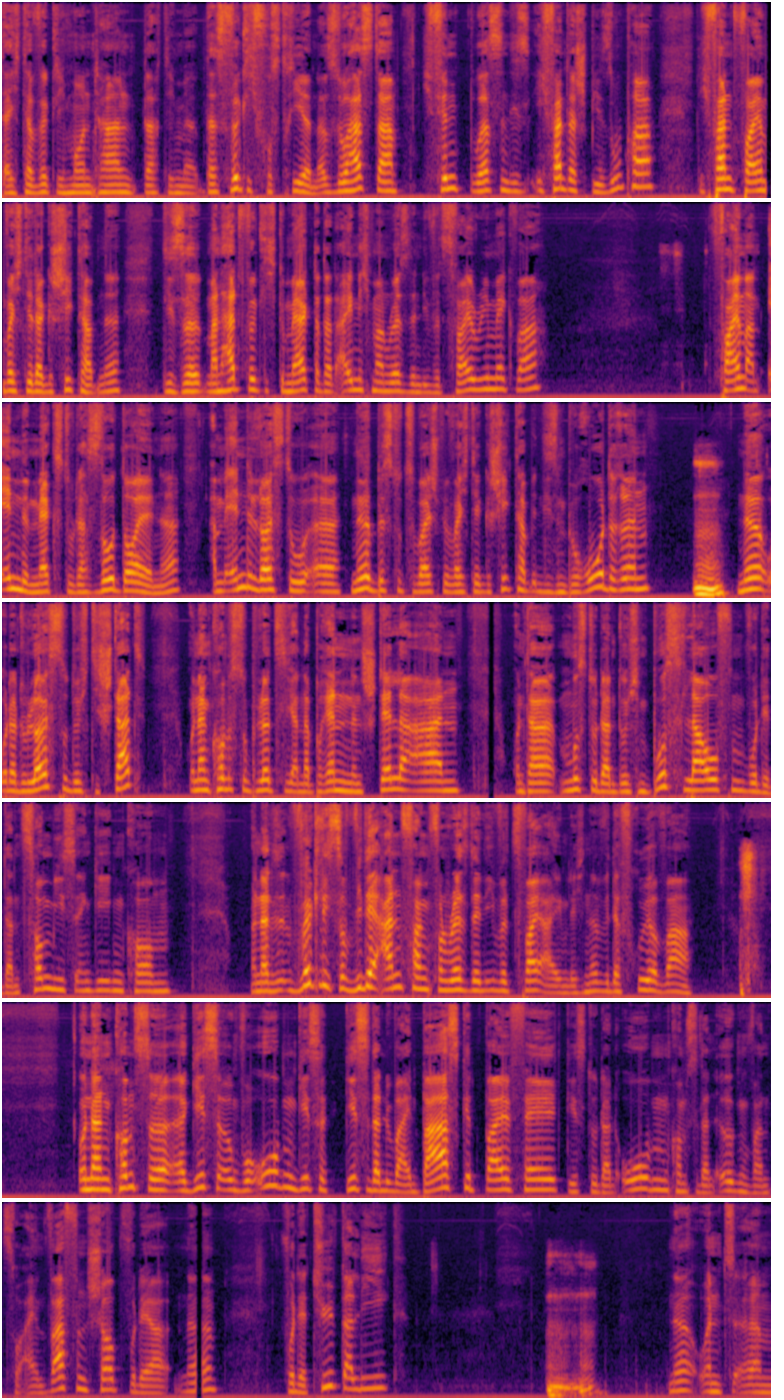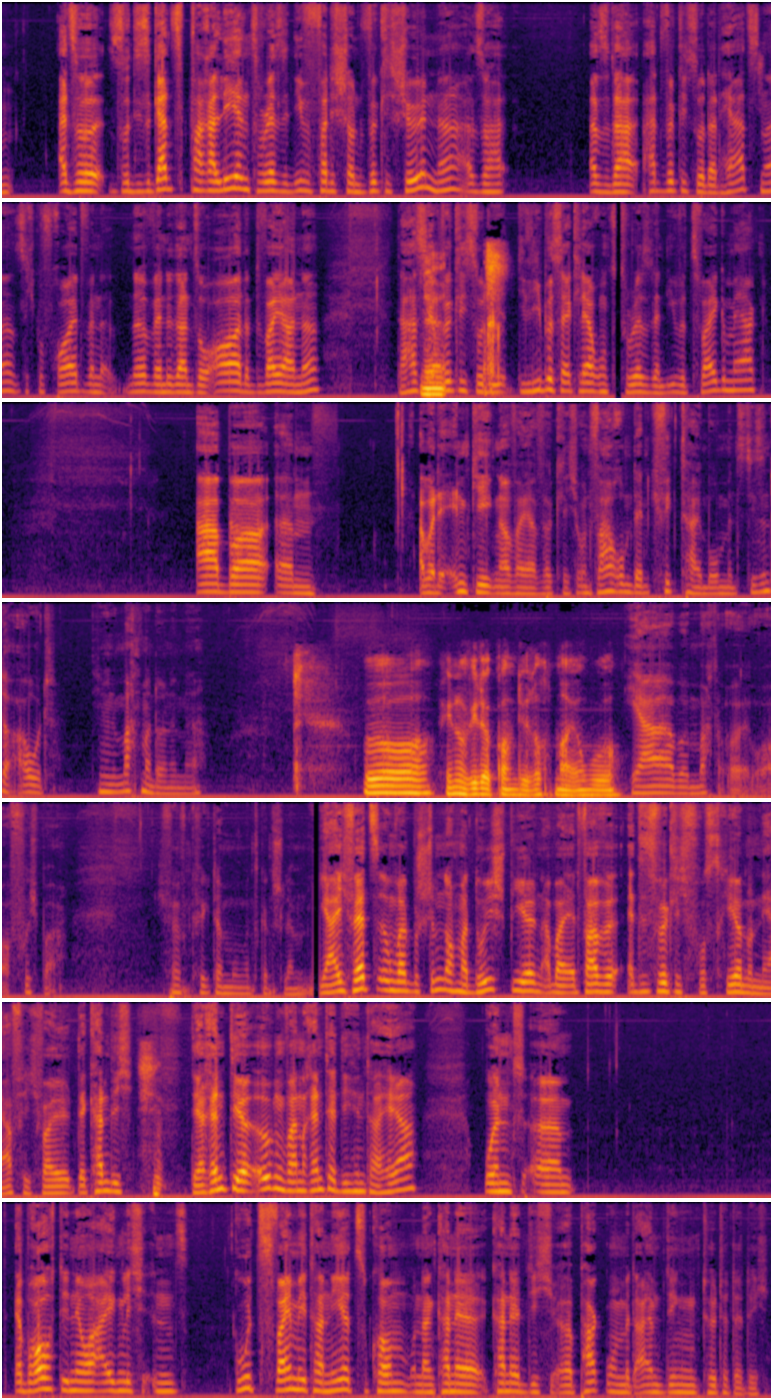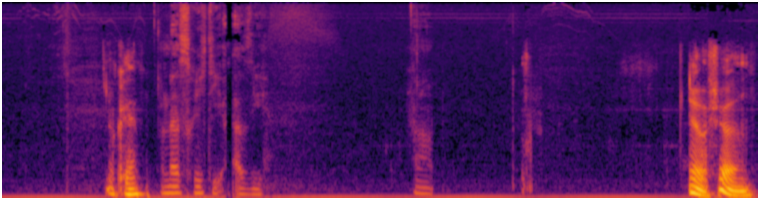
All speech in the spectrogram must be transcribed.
da ich da wirklich momentan dachte ich mir, das ist wirklich frustrierend. Also du hast da, ich finde, du hast in dieses, ich fand das Spiel super. Ich fand vor allem, weil ich dir da geschickt habe, ne, diese, man hat wirklich gemerkt, dass das eigentlich mal ein Resident Evil 2 Remake war. Vor allem am Ende merkst du das so doll, ne? Am Ende läufst du, äh, ne, bist du zum Beispiel, weil ich dir geschickt habe, in diesem Büro drin, mhm. ne, oder du läufst so durch die Stadt und dann kommst du plötzlich an der brennenden Stelle an und da musst du dann durch einen Bus laufen, wo dir dann Zombies entgegenkommen. Und dann wirklich so wie der Anfang von Resident Evil 2 eigentlich, ne? Wie der früher war. Und dann kommst du, äh, gehst du irgendwo oben, gehst du, gehst du dann über ein Basketballfeld, gehst du dann oben, kommst du dann irgendwann zu einem Waffenshop, wo der, ne, wo der Typ da liegt. Mhm. Ne, und ähm, also so diese ganz Parallelen zu Resident Evil fand ich schon wirklich schön, ne? Also also da hat wirklich so das Herz, ne, sich gefreut, wenn ne, wenn du dann so, oh, das war ja, ne? Da hast du ja. ja wirklich so die, die Liebeserklärung zu Resident Evil 2 gemerkt. Aber ähm, Aber der Endgegner war ja wirklich. Und warum denn Quicktime Moments? Die sind doch out. Die macht man doch nicht mehr. Ja, hin und wieder kommen die doch mal irgendwo. Ja, aber macht. Oh, furchtbar. Ich finde Quicktime Moments ganz schlimm. Ja, ich werde es irgendwann bestimmt nochmal durchspielen, aber es, war, es ist wirklich frustrierend und nervig, weil der kann dich. Der rennt dir, irgendwann rennt er dir hinterher und ähm, er braucht den nur eigentlich ins gut zwei Meter Nähe zu kommen und dann kann er, kann er dich äh, packen und mit einem Ding tötet er dich. Okay. Und das ist richtig assi. Ja. Ja, schön.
